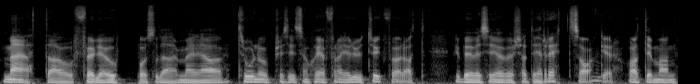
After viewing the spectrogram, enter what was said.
mäta och följa upp och sådär men jag tror nog precis som cheferna ger uttryck för att vi behöver se över så att det är rätt saker och att det man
